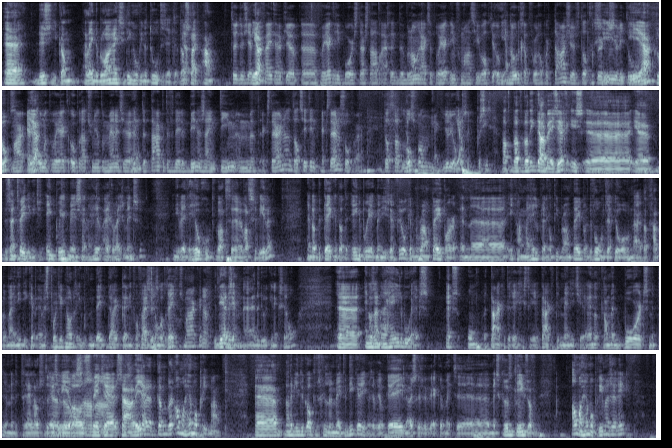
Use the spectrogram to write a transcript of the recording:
Eh, dus je kan alleen de belangrijkste dingen hoef je in het tool te zetten. Dat Ja. sluit aan. Dus je hebt Ja? in feite heb je eh, projectreports, daar staat eigenlijk de belangrijkste projectinformatie, wat je ook Ja. nodig hebt voor rapportages. Dat gebeurt in Precies. jullie tool. Ja, klopt. Maar echt Ja. om het project operationeel te managen en de taken te verdelen binnen zijn team en met externe, dat zit in externe software. Dat staat los van Kijk, jullie Ja, oplossing. precies. Wat, wat, wat ik daarbij zeg is, eh, er zijn twee dingetjes. Eén, projectmanagers zijn heel eigenwijze mensen. En die weten heel goed wat, eh, wat ze willen. En dat betekent dat de ene projectmanager zegt, joh, ik heb een brown paper en eh, ik hang mijn hele planning op die brown paper. De volgende zegt, joh, nou, dat gaat bij mij niet. Ik heb MS Project nodig. Ik moet een detail planning van 1500 regels maken. Ja. De derde zegt, nee, dat doe ik in Excel. Eh, en dan zijn er een heleboel apps. Apps om taken te registreren, taken te managen. En dat kan met boards, met, eh, met de Trello's van deze Trello, wereld. Asana. Weet je, samen, weet je, dat kan allemaal helemaal prima. Eh, dan heb je natuurlijk ook de verschillende methodieken. Je kan zeggen, oké, luister eens, we werken met, eh, met Scrum teams. Of, allemaal helemaal prima, zeg ik.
